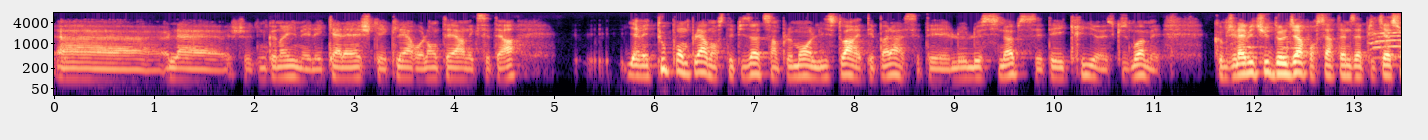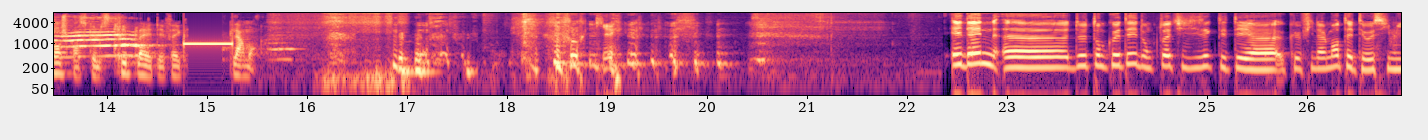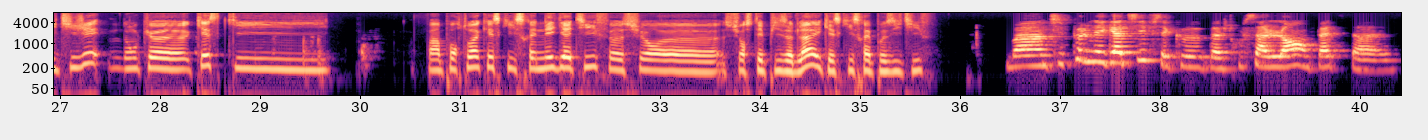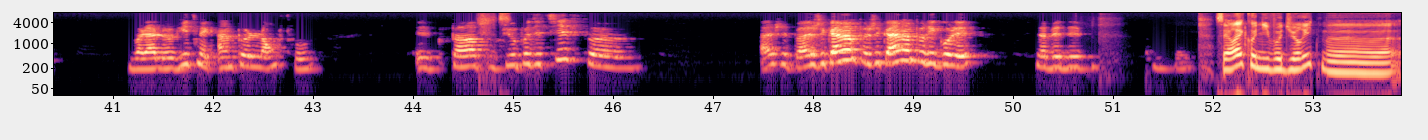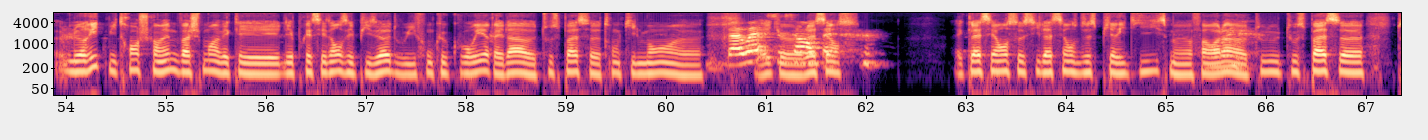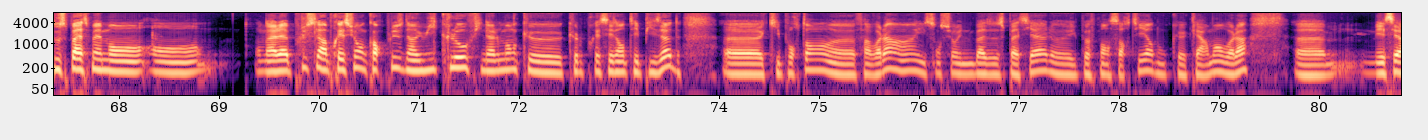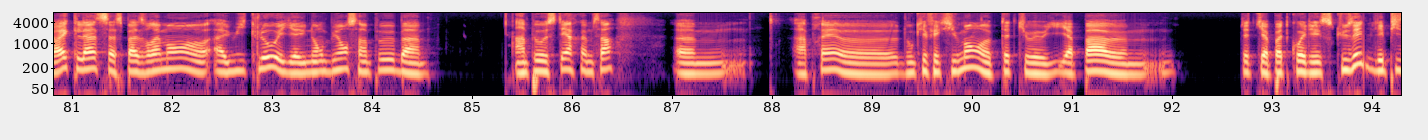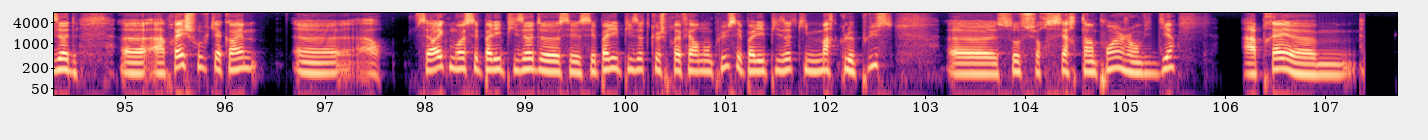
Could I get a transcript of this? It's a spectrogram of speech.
Euh, je dis une connerie, mais les calèches qui éclairent aux lanternes, etc. Il y avait tout pour me plaire dans cet épisode, simplement l'histoire n'était pas là. C'était le, le synopsis, c'était écrit, euh, excuse-moi, mais comme j'ai l'habitude de le dire pour certaines applications, je pense que le script là a été fait clairement. ok. Eden, euh, de ton côté, donc toi tu disais que, étais, euh, que finalement tu étais aussi mitigé. Donc euh, qu'est-ce qui. Enfin, pour toi, qu'est-ce qui serait négatif sur, sur cet épisode-là et qu'est-ce qui serait positif? Bah, Un petit peu le négatif, c'est que bah, je trouve ça lent en fait. Voilà, le rythme est un peu lent, je trouve. Et par puis au positif, ah, je sais pas, j'ai quand, même un peu, j'ai quand même un peu rigolé. J'avais des c'est vrai qu'au niveau du rythme, euh, le rythme il tranche quand même vachement avec les, précédents épisodes où ils font que courir et là euh, tout se passe euh, tranquillement bah ouais, avec ça, la séance. Avec la séance aussi, la séance de spiritisme, enfin voilà, tout, tout, se passe, tout se passe même en, on a plus l'impression encore plus d'un huis clos finalement que, le précédent épisode, euh, qui pourtant, euh, enfin voilà, hein, ils sont sur une base spatiale, euh, ils peuvent pas en sortir, donc clairement voilà. mais c'est vrai que là, ça se passe vraiment à huis clos et il y a une ambiance un peu, bah, un peu austère comme ça. après, donc effectivement, peut-être qu'il n'y a pas peut-être qu'il a pas de quoi l'excuser l'épisode. après, je trouve qu'il y a quand même. alors, c'est vrai que moi c'est pas l'épisode euh, c'est pas l'épisode que je préfère non plus c'est pas l'épisode qui me marque le plus euh, sauf sur certains points j'ai envie de dire après euh,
